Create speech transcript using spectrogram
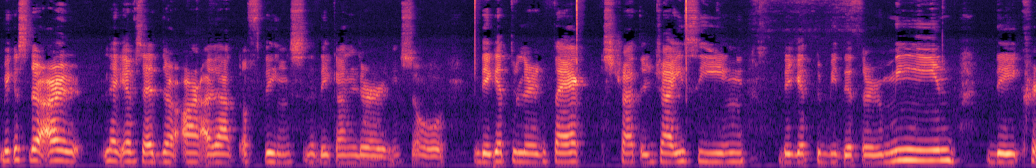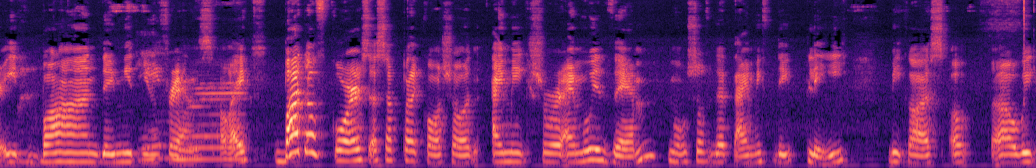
because there are like I've said there are a lot of things that they can learn so they get to learn tech strategizing they get to be determined they create bond they meet new friends okay but of course as a precaution I make sure I'm with them most of the time if they play because of uh, we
